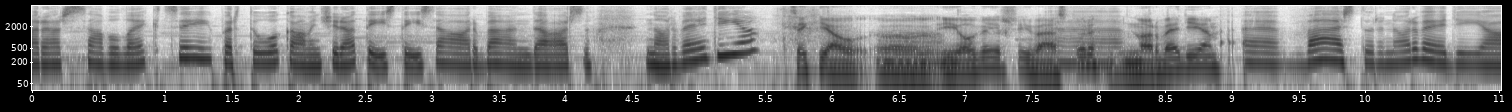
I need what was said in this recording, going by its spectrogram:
ar, ar savu lekciju par to, kā viņš ir attīstījis ārā bērnu dārzu Norvēģijā. Cik jau uh, ilga ir šī vēsture uh, Norvēģijā? Uh, vēsture Norvēģijā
